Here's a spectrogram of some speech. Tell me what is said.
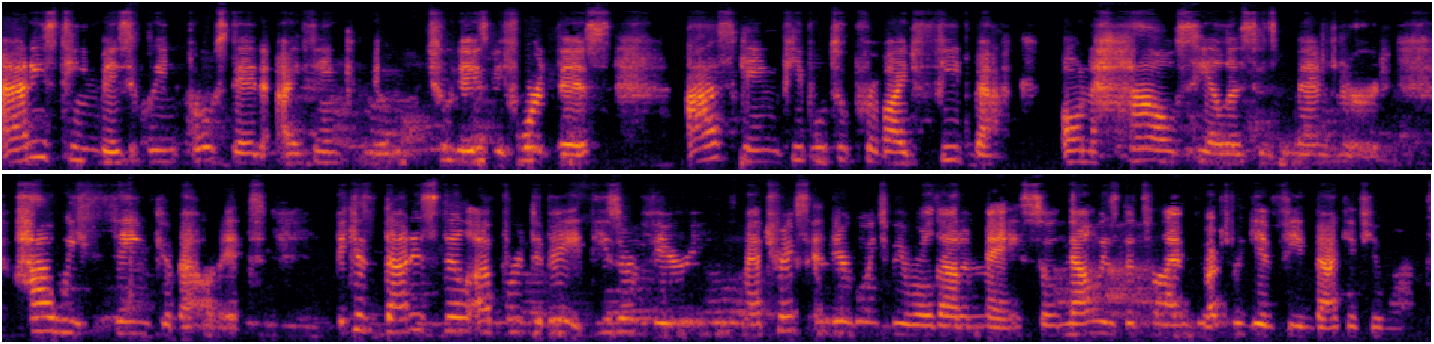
annie's team basically posted i think maybe two days before this asking people to provide feedback on how cls is measured how we think about it because that is still up for debate these are very metrics and they're going to be rolled out in may so now is the time to actually give feedback if you want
